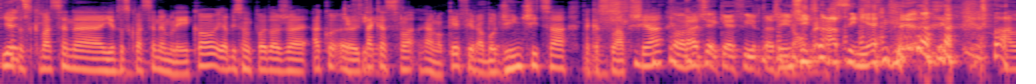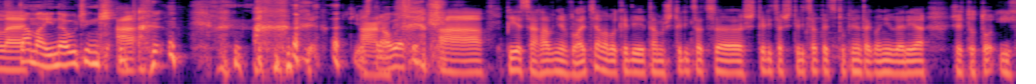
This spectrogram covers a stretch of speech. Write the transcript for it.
je, to skvasené, je to skvasené mlieko. Ja by som povedal, že ako, e, kefír. taká sla, áno, kefír alebo džinčica, taká slabšia. No radšej kefír, tá džinčica no, asi nie. Ale, Tam má iné účinky. A, áno, a pije sa hlavne v lete, lebo keď je tam 40-45 stupňov, tak oni veria, že toto ich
